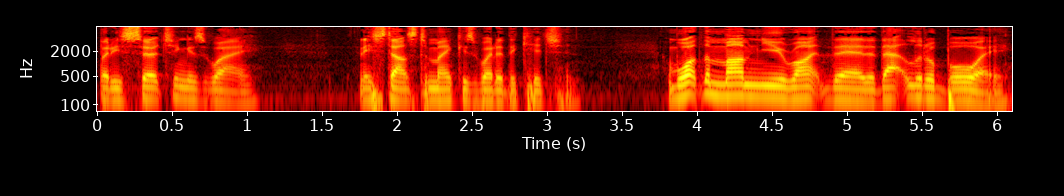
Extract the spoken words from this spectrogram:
but he's searching his way and he starts to make his way to the kitchen. And what the mum knew right there that that little boy,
